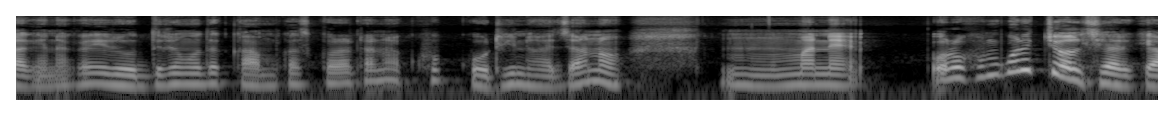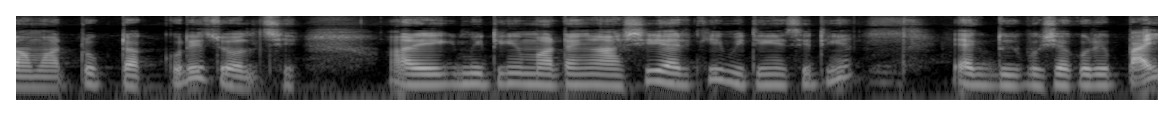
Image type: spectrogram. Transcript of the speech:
লাগে না। কারণ এই রোদ্রের মধ্যে কাম কাজ করাটা না খুব কঠিন হয় জানো? মানে ওরকম করে চলছে আর কি আমার টুকটাক করে চলছে। আর এই মিটিংয়ে মাটাঙে আসি আর কি মিটিংয়ে সিটিংয়ে এক দুই পয়সা করে পাই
